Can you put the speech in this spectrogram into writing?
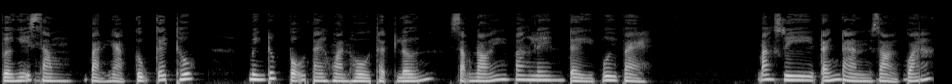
Vừa nghĩ xong, bản nhạc cũng kết thúc. Minh Đức vỗ tay hoàn hồ thật lớn, giọng nói vang lên đầy vui vẻ. Bác Duy đánh đàn giỏi quá,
